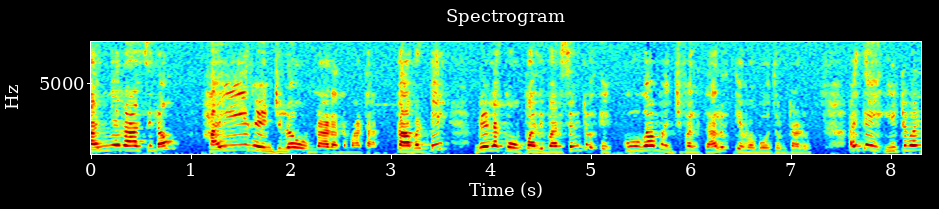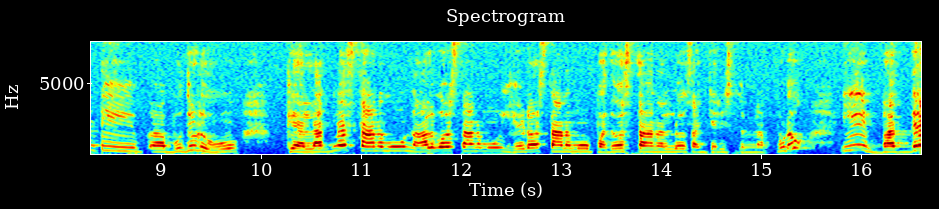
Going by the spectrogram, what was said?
కన్య రాశిలో హై రేంజ్లో ఉన్నాడనమాట. కాబట్టి వీళ్ళకు పది పర్సెంట్ ఎక్కువగా మంచి ఫలితాలు ఇవ్వబోతుంటాడు. అయితే ఇటువంటి బుధుడు లగ్న స్థానము నాలుగో స్థానము ఏడో స్థానము పదో స్థానంలో సంచరిస్తున్నప్పుడు ఈ భద్ర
